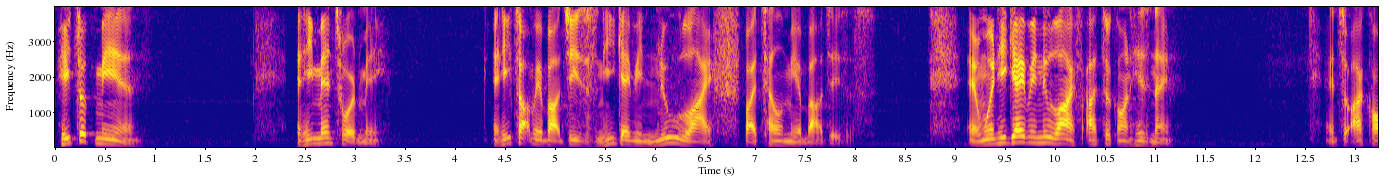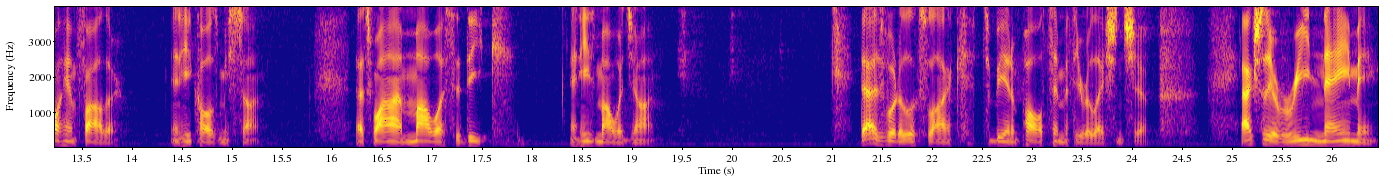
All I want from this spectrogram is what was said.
he took me in and he mentored me. And he taught me about Jesus and he gave me new life by telling me about Jesus. And when he gave me new life, I took on his name. And so I call him Father, and he calls me Son. That's why I'm Mawa Sadiq, and he's Mawa John. That is what it looks like to be in a Paul Timothy relationship. Actually, a renaming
